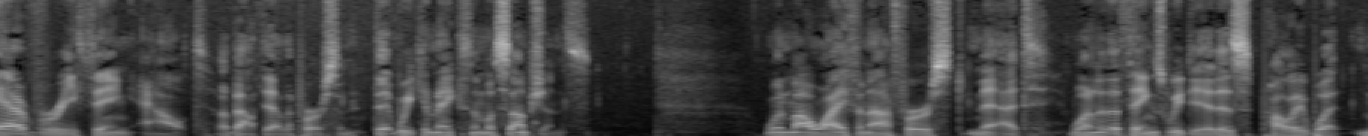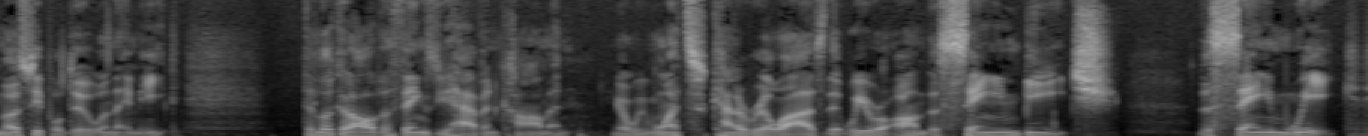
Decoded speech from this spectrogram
everything out about the other person, that we can make some assumptions when my wife and I first met, one of the things we did is probably what most people do when they meet. They look at all the things you have in common. You know, we once kind of realized that we were on the same beach the same week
